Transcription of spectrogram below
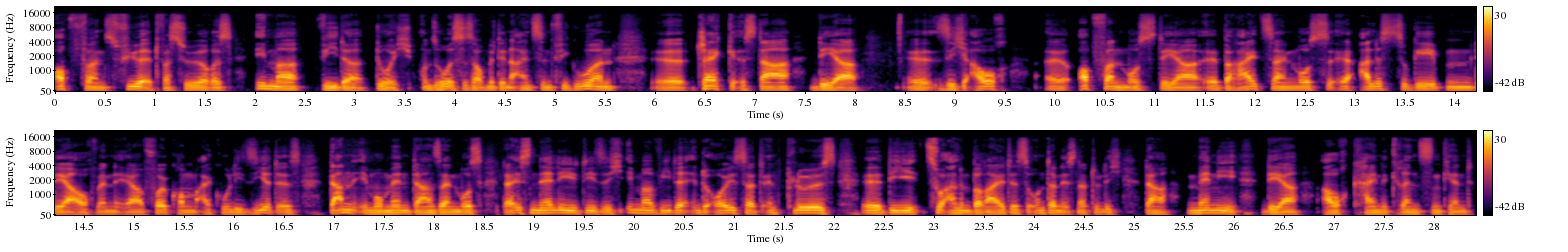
Opferns für etwas Höheres immer wieder durch. Und so ist es auch mit den einzelnen Figuren. Äh, Jack ist da, der äh, sich auch äh, opfern muss, der äh, bereit sein muss, äh, alles zu geben, der auch wenn er vollkommen alkoholisiert ist, dann im Moment da sein muss. Da ist Nelly, die sich immer wieder entäußert, entblößt, die zu allem bereit ist. Und dann ist natürlich da Manny, der auch keine Grenzen kennt,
